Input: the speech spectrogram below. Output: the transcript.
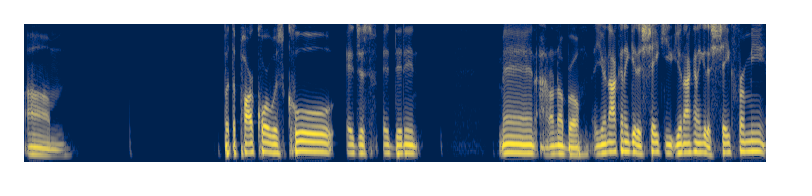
Um, but the parkour was cool. It just it didn't man, I don't know, bro. You're not gonna get a shake. You're not gonna get a shake from me.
